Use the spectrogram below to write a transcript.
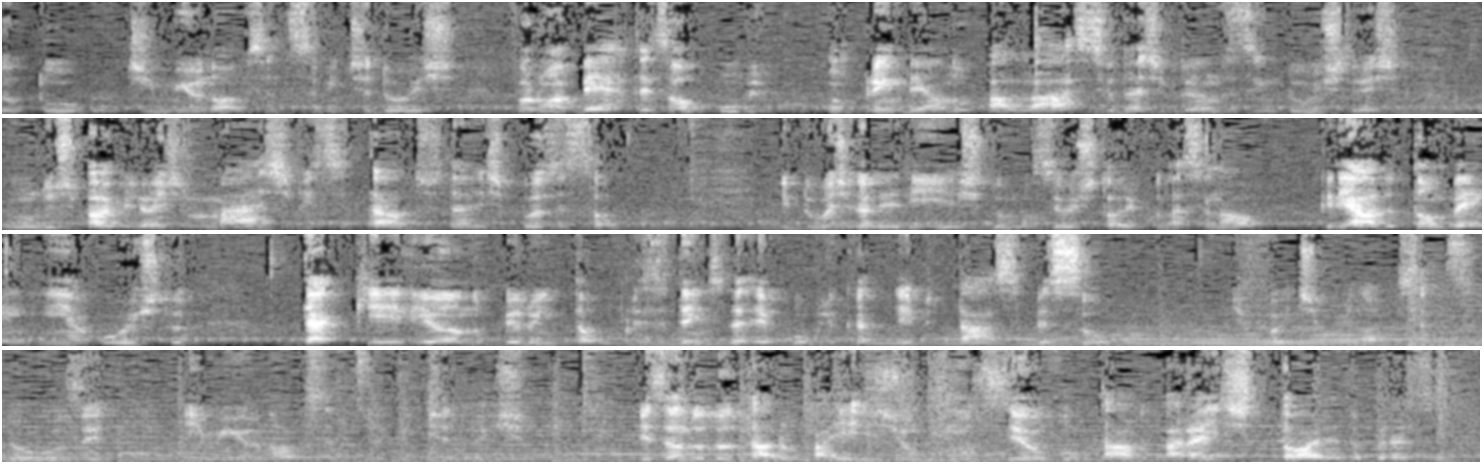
De outubro de 1922, foram abertas ao público, compreendendo o Palácio das Grandes Indústrias, um dos pavilhões mais visitados da exposição, e duas galerias do Museu Histórico Nacional, criado também em agosto daquele ano pelo então presidente da República, Epitácio Pessoa, que foi de 1912 e 1922, visando dotar o país de um museu voltado para a história do Brasil.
